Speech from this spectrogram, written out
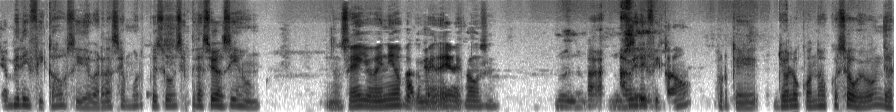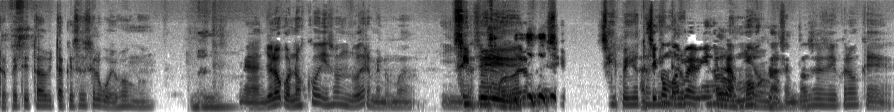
ya verificado si de verdad se ha muerto. Eso siempre ha sido así, ¿no? No sé, yo he venido porque me debe, causa. bueno, ¿Ha, no ha verificado? Porque yo lo conozco ese huevón. De repente está ahorita que ese es el huevón. Mira, yo lo conozco y eso no duerme nomás. Y Sí, así, pe, como duerme, sí, sí, pero yo así como que vienen está las moscas, entonces yo creo que,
